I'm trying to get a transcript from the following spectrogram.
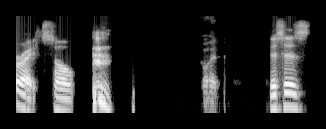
All right, so Go ahead. this is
